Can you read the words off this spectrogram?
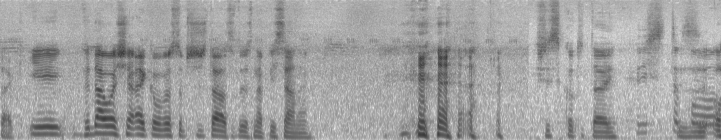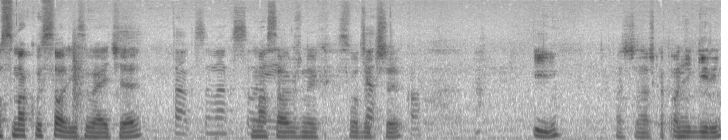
Tak, i wydało się, Aiko po prostu przeczytała, co tu jest napisane. Wszystko tutaj クリスト z コ o smaku soli, słuchajcie. タンクスマックソイ Masa różnych キャス słodyczy. とか I, patrzcie na przykład onigiri,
